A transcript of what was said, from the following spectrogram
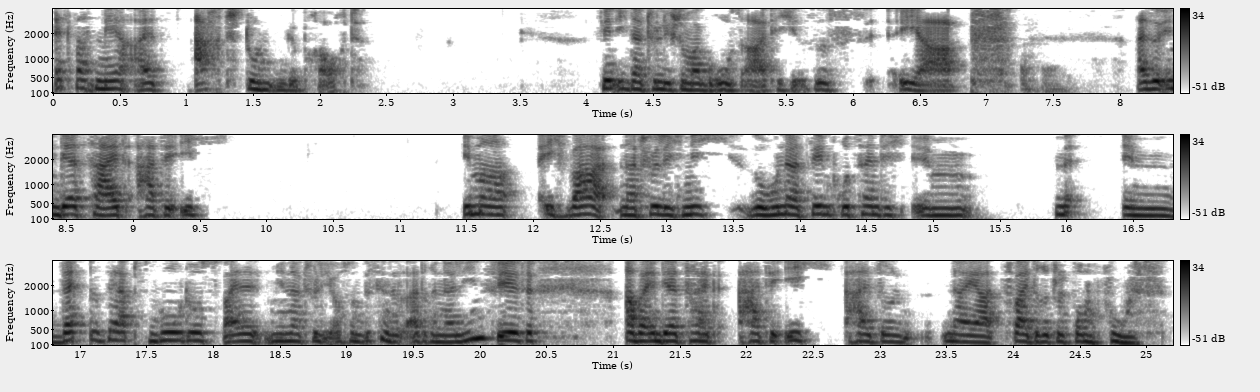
etwas mehr als acht Stunden gebraucht. Finde ich natürlich schon mal großartig. Es ist, ja, pff. also in der Zeit hatte ich immer, ich war natürlich nicht so 110-prozentig im, im Wettbewerbsmodus, weil mir natürlich auch so ein bisschen das Adrenalin fehlte. Aber in der Zeit hatte ich halt so, naja, zwei Drittel vom Fuß.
